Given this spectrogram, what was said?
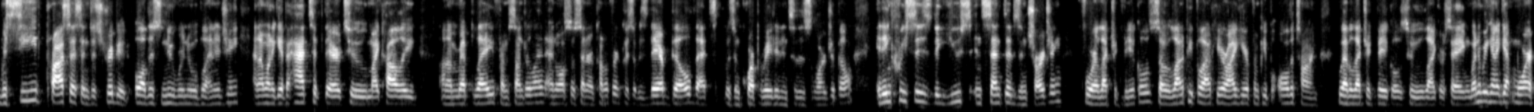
receive, process, and distribute all this new renewable energy. And I want to give a hat tip there to my colleague, um, Rep. Blais from Sunderland, and also Senator Comerford, because it was their bill that was incorporated into this larger bill. It increases the use incentives and charging for electric vehicles. So a lot of people out here, I hear from people all the time who have electric vehicles who like are saying, when are we going to get more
